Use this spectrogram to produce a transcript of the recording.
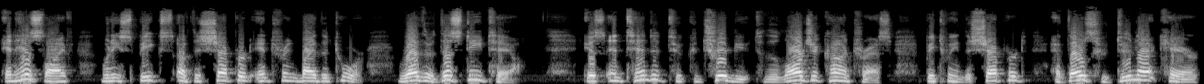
in his life when he speaks of the shepherd entering by the door. Rather, this detail is intended to contribute to the larger contrast between the shepherd and those who do not care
